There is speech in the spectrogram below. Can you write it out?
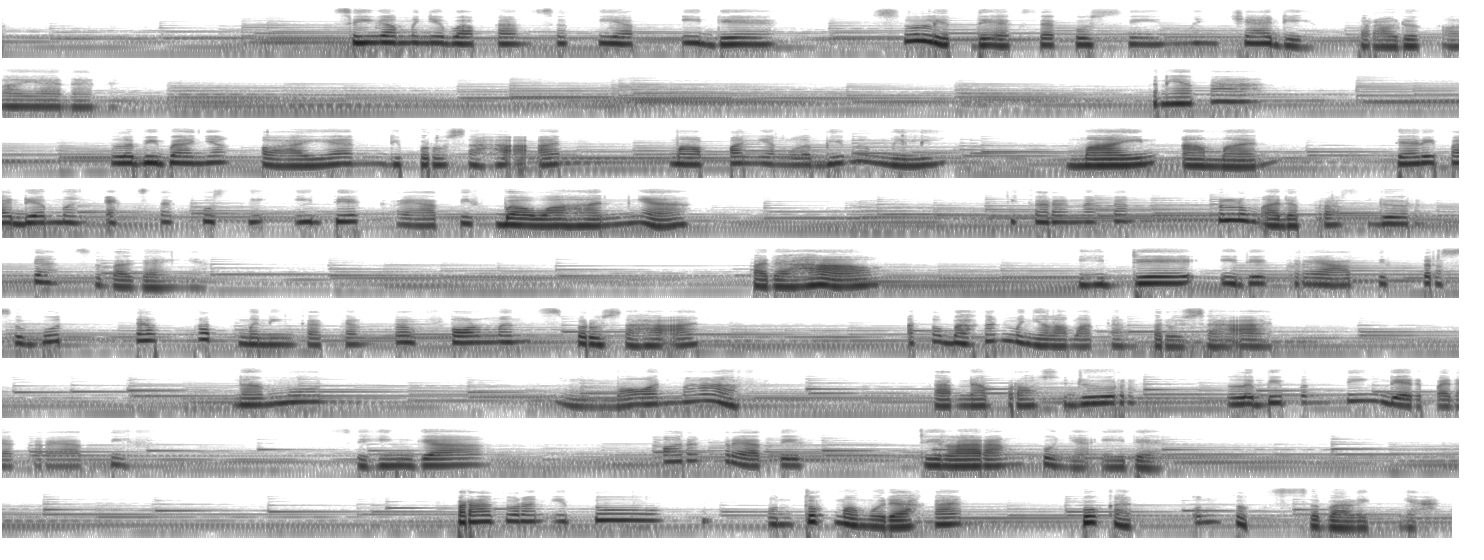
sehingga menyebabkan setiap ide sulit dieksekusi menjadi produk layanan. Ternyata lebih banyak pelayan di perusahaan mapan yang lebih memilih main aman daripada mengeksekusi ide kreatif bawahannya dikarenakan belum ada prosedur dan sebagainya. Padahal, ide-ide kreatif tersebut dapat meningkatkan performance perusahaan atau bahkan menyelamatkan perusahaan. Namun, mohon maaf, karena prosedur lebih penting daripada kreatif, sehingga orang kreatif dilarang punya ide. Peraturan itu untuk memudahkan, bukan untuk sebaliknya.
